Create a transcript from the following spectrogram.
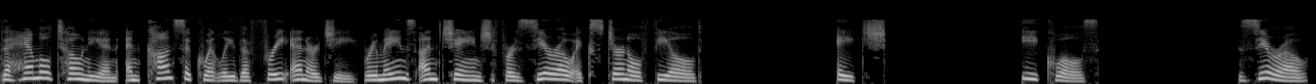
the hamiltonian and consequently the free energy remains unchanged for zero external field h equals 0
